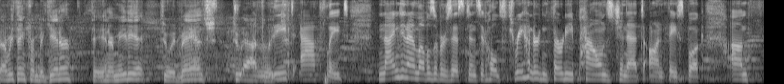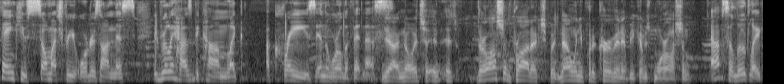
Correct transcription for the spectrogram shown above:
Everything from beginner to intermediate to advanced to athlete. Elite athlete. 99 levels of resistance. It holds 330 pounds, Jeanette, on Facebook. Um, thank you so much for your orders on this. It really has become like a craze in the world of fitness. Yeah, no, it's, it's they're awesome products, but now when you put a curve in, it becomes more awesome. Absolutely.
